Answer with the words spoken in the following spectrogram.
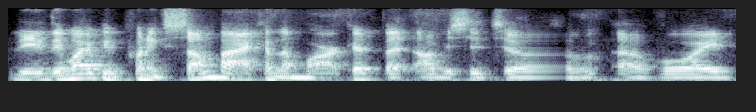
they, they might be putting some back in the market, but obviously to avoid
